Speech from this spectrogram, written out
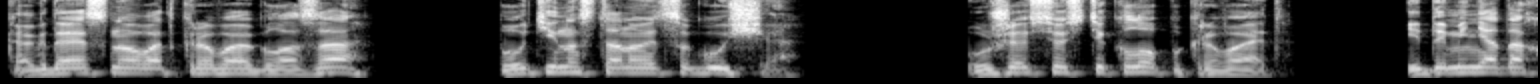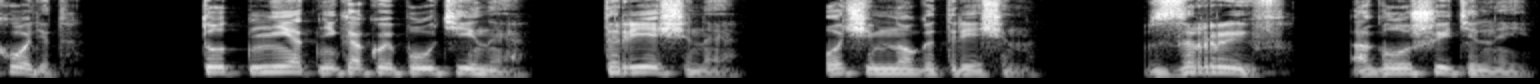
Когда я снова открываю глаза, паутина становится гуще. Уже все стекло покрывает. И до меня доходит. Тут нет никакой паутины. Трещины. Очень много трещин. Взрыв. Оглушительный.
